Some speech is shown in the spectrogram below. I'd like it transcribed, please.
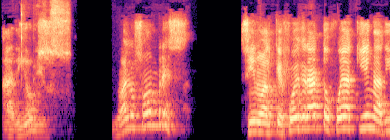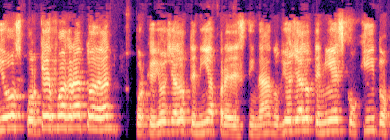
A Dios. No a los hombres, sino al que fue grato fue a quién, a Dios. ¿Por qué fue grato adelante? Porque Dios ya lo tenía predestinado, Dios ya lo tenía escogido,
